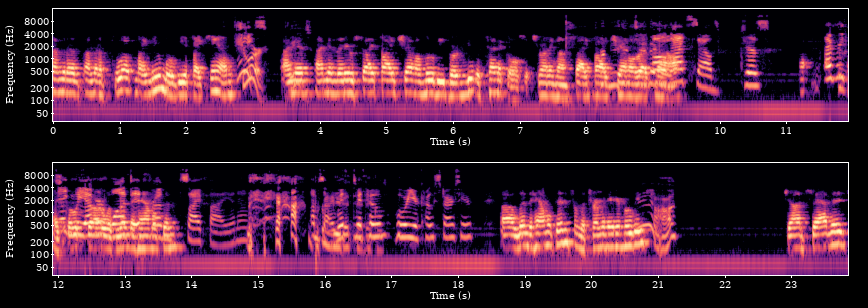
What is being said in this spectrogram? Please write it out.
I'm gonna, I'm gonna plug my new movie if I can. sure. I'm Please. in, I'm in the new Sci-Fi Channel movie Bermuda Tentacles. It's running on Sci-Fi Bermuda Channel right Tentacles. Oh, now. that sounds just everything we ever wanted from sci-fi. You know. I'm sorry. Bermuda With with whom? Who are your co-stars here? Uh, Linda Hamilton from the Terminator movies. Uh-huh. John Savage,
